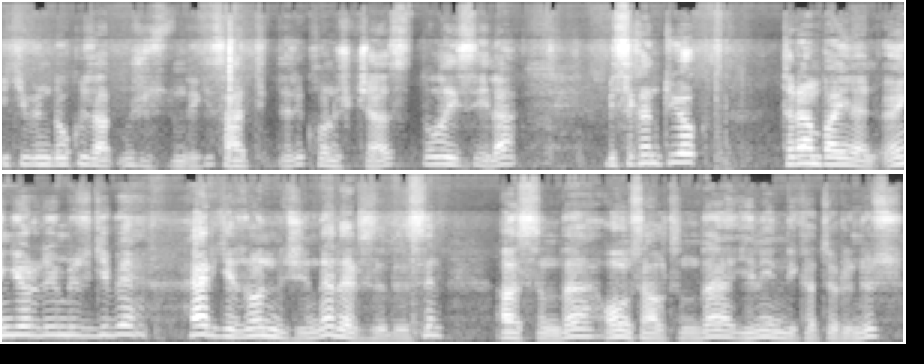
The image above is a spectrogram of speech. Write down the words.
2960 üstündeki saatlikleri konuşacağız. Dolayısıyla bir sıkıntı yok. Trump aynen öngördüğümüz gibi herkes onun için ne derse desin aslında ons altında yeni indikatörünüz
